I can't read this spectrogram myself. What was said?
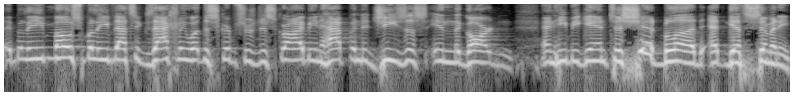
They believe, most believe that's exactly what the scripture is describing happened to Jesus in the garden. And he began to shed blood at Gethsemane.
